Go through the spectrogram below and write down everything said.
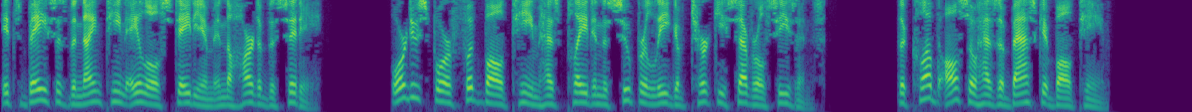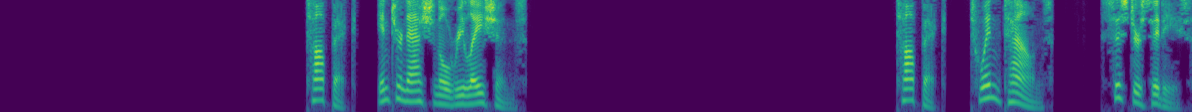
Its base is the 19 Eylül Stadium in the heart of the city. Orduspor football team has played in the Super League of Turkey several seasons. The club also has a basketball team. International relations Twin towns—sister cities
